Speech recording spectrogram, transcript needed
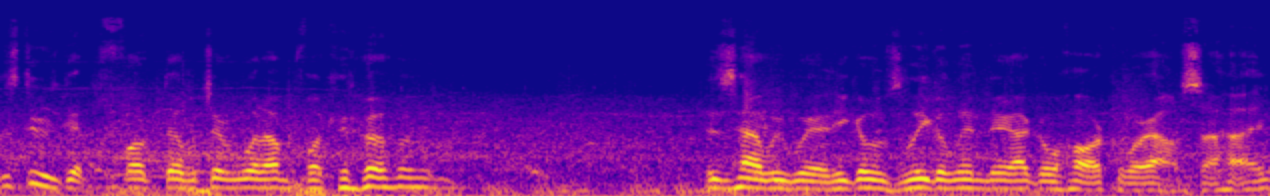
this dude gets fucked up whichever one I'm fucking up. This is how we win. He goes legal in there, I go hardcore outside.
